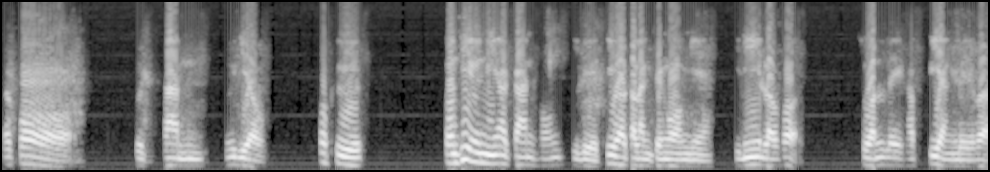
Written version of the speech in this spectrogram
แล้วก็ฝึกทานมื้อเดียว ก็คือ ตอนที่มันมีอาการของกิเลสที่ว่ากำลังจะงองแงทีนี้เราก็สวนเลยครับเปี้ยงเลยว่า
